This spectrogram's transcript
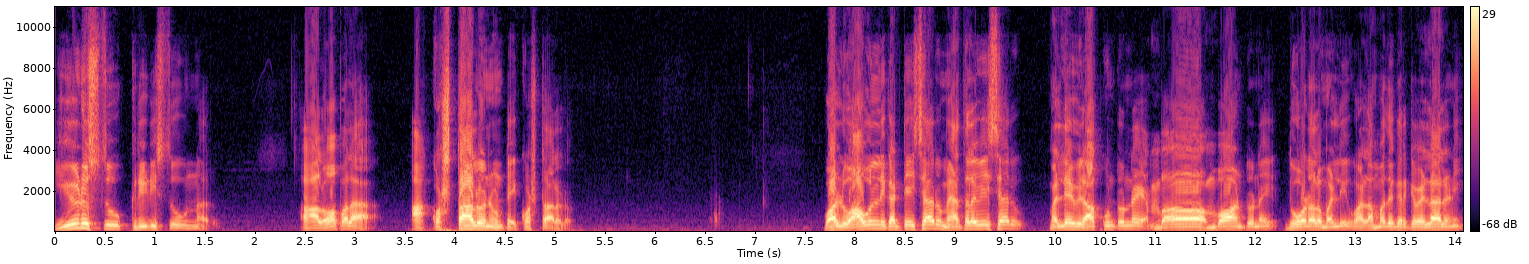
ఈడుస్తూ క్రీడిస్తూ ఉన్నారు. ఆ లోపల ఆ కొష్టాలోనే ఉంటాయి కొష్టాలలో. వాళ్ళు ఆవుల్ని కట్టేశారు మేతలు వేశారు మళ్ళీ అవి లాక్కుంటున్నాయి అంబా అంబా అంటున్నాయి. దూడలు మళ్ళీ వాళ్ళ అమ్మ దగ్గరికి వెళ్ళాలని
